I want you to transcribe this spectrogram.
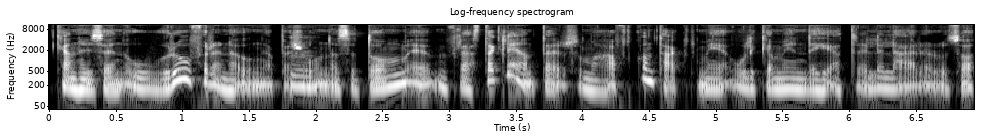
kan hysa en oro för den här unga personen. Så att de, eh, de flesta klienter som har haft kontakt med olika myndigheter eller lärare och så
